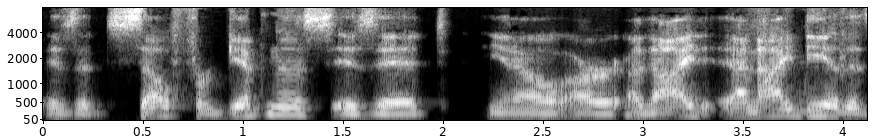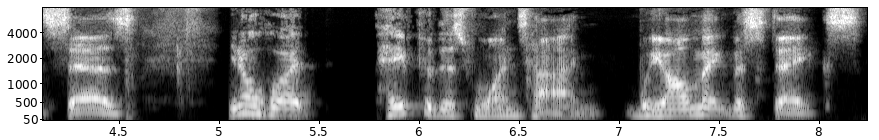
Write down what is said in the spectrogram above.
is it self-forgiveness? Is it, you know, or an, an idea that says, you know what, pay for this one time. We all make mistakes.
